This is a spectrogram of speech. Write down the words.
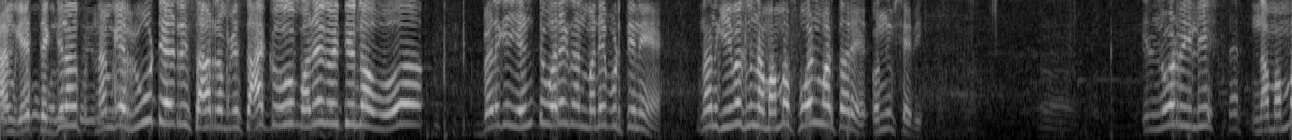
ನಮ್ಗೆ ತೆಗ್ದಿಲ್ಲ ನಮ್ಗೆ ರೂಟ್ ಹೇಳ್ರಿ ಸರ್ ನಮ್ಗೆ ಸಾಕು. ಮನೆಗೆ ಹೋಯ್ತೀವಿ ನಾವು. ಬೆಳಗ್ಗೆ ಎಂಟುವರೆಗೆ ನಾನು ಮನೆ ಬಿಡ್ತೀನಿ. ನನ್ಗೆ ಇವಾಗ್ಲೂ ನಮ್ಮ ಅಮ್ಮ ಫೋನ್ ಮಾಡ್ತಾರೆ ಒಂದ್ ನಿಮಿಷ ರೀ ಇಲ್ಲಿ ನೋಡ್ರಿ ಇಲ್ಲಿ ನಮ್ಮಮ್ಮ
